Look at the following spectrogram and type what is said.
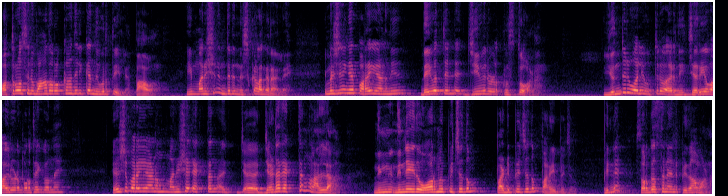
പത്രോസിന് വാ തുറക്കാതിരിക്കാൻ നിവൃത്തിയില്ല പാവം. ഈ മനുഷ്യൻ എന്തൊരു നിഷ്കളങ്കനല്ലേ? ഈ മനുഷ്യൻ ഇങ്ങനെ പറയുകയാണ് നീ ദൈവത്തിന്റെ ജീവനുള്ള ക്രിസ്തുവാണ്. എന്തൊരു വലിയ ഉത്തരവായിരുന്നു ഈ ചെറിയ വായിലൂടെ പുറത്തേക്ക് വന്നേ? യേശു പറയുകയാണ് മനുഷ്യ ജ- ജഡരക്തങ്ങളല്ല. നിന്നെ ഇത് ഓർമ്മിപ്പിച്ചതും പഠിപ്പിച്ചതും പറയിപ്പിച്ചതും. പിന്നെ സ്വർഗസ്ഥന എന്റെ പിതാവാണ്.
